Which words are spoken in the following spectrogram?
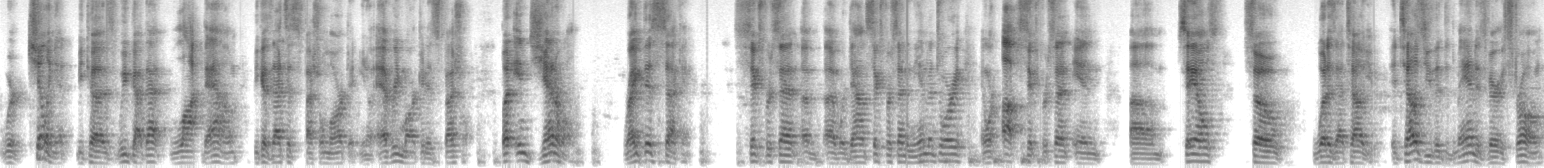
we're killing it because we've got that locked down because that's a special market. You know, every market is special. But in general, right this second, 6% of, uh, we're down 6% in the inventory and we're up 6% in um, sales. So, what does that tell you? It tells you that the demand is very strong.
